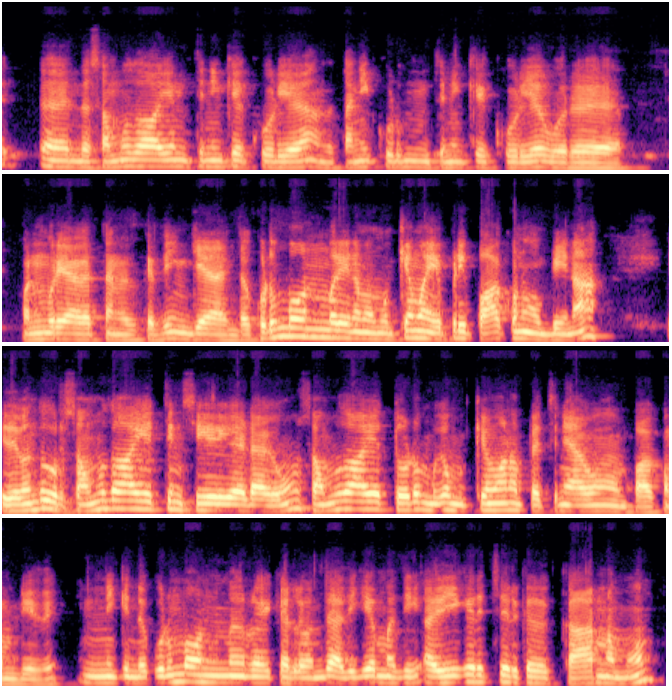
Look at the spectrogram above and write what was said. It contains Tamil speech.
இந்த சமுதாயம் திணிக்கக்கூடிய அந்த தனி குடும்பம் திணிக்கக்கூடிய ஒரு வன்முறையாகத்தான் இருக்குது. இங்க இந்த குடும்ப வன்முறை நம்ம முக்கியமா எப்படி பார்க்கணும் அப்படின்னா இது வந்து ஒரு சமுதாயத்தின் சீர்கேடாகவும் சமுதாயத்தோட மிக முக்கியமான பிரச்சனையாகவும் பார்க்க முடியுது. இன்னைக்கு இந்த குடும்ப வன்முறைகள் வந்து அதிகம் அதி அதிகரிச்சு இருக்கிறதுக்கு காரணமும்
